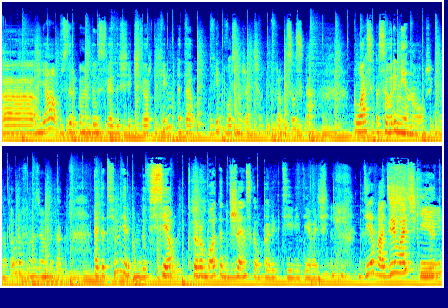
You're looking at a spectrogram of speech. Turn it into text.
Э, Я рекомендую следующий, четвертый фильм. Это фильм «Восемь женщин». Французская классика современного уже кинематографа, назовем это так. Этот фильм я рекомендую всем, кто работает в женском коллективе, девочки. Девочки. Девочки!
